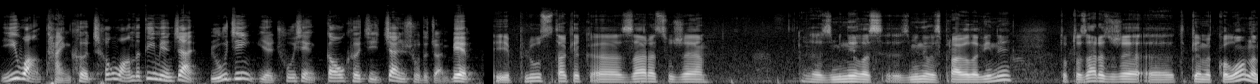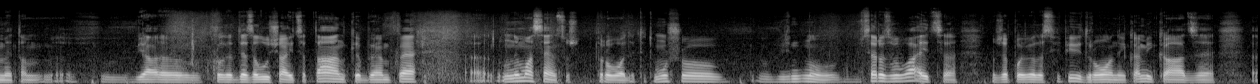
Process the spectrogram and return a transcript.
以往坦克称王的地面战，如今也出现高科技战术的转变。Змінилось, змінились правила війни, тобто зараз вже е, такими колонами, там, е, я, е, коли де залучаються танки, БМП, е, ну, нема сенсу проводити, тому що ну, все розвивається, вже з'явилися дрони, камікадзе. Е,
